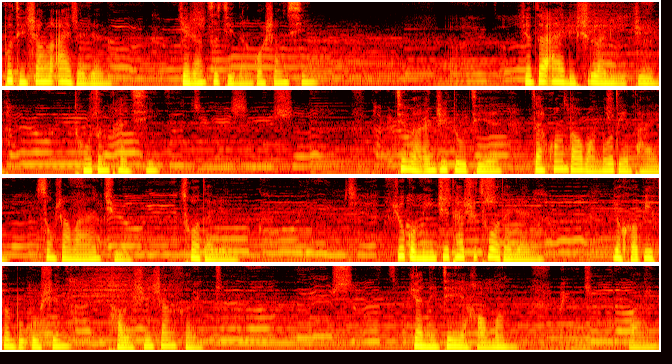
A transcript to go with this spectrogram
不仅伤了爱的人，也让自己难过伤心。人在爱里失了理智，徒增叹息。今晚 NG 渡劫在荒岛网络电台送上晚安曲，《错的人》。如果明知他是错的人，又何必奋不顾身，讨一身伤痕？愿您今夜好梦，晚安。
